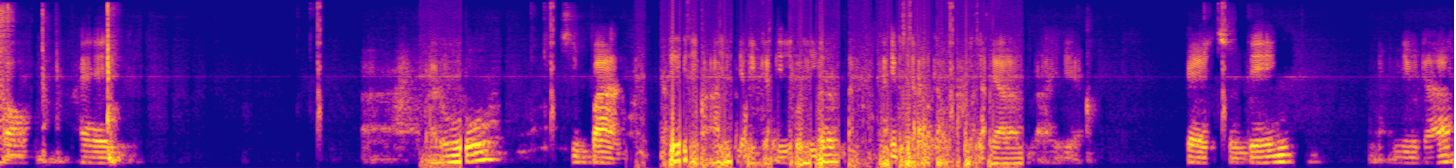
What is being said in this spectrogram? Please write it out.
home pay baru simpan nanti simpan yang diganti clear nanti bisa jalan berakhir oke sunting nah, ini udah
